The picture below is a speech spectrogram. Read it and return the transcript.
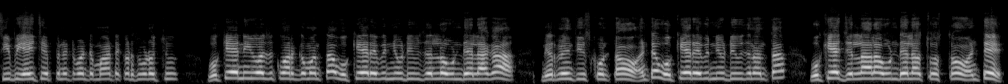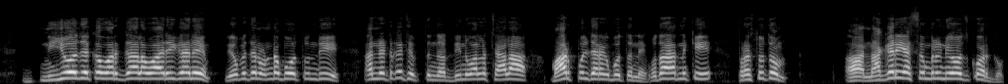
సిబిఐ చెప్పినటువంటి మాట ఇక్కడ చూడొచ్చు. ఒకే నియోజకవర్గం అంతా ఒకే రెవెన్యూ డివిజన్లో ఉండేలాగా నిర్ణయం తీసుకుంటాం. అంటే ఒకే రెవెన్యూ డివిజన్ అంతా ఒకే జిల్లాలో ఉండేలా చూస్తాం. అంటే నియోజకవర్గాల వారీగానే విభజన ఉండబోతుంది అన్నట్టుగా చెప్తున్నారు. దీనివల్ల చాలా మార్పులు జరగబోతున్నాయి. ఉదాహరణకి ప్రస్తుతం నగరి అసెంబ్లీ నియోజకవర్గం.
